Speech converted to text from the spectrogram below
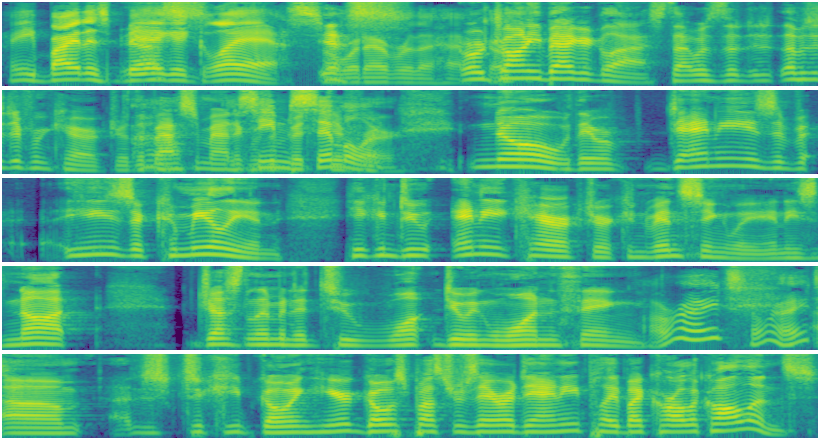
Hey, buy this bag Yes. of glass or yes. whatever the heck. or Johnny Bag of Glass. That was the that was a different character. The Oh, Bassomatic was a seems bit similar. different. No, they were Danny is a he's a chameleon. He can do any character convincingly, and he's not just limited to one, doing one thing. All right, all right. Um, just to keep going here, Ghostbusters era Danny played by Carla Collins,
